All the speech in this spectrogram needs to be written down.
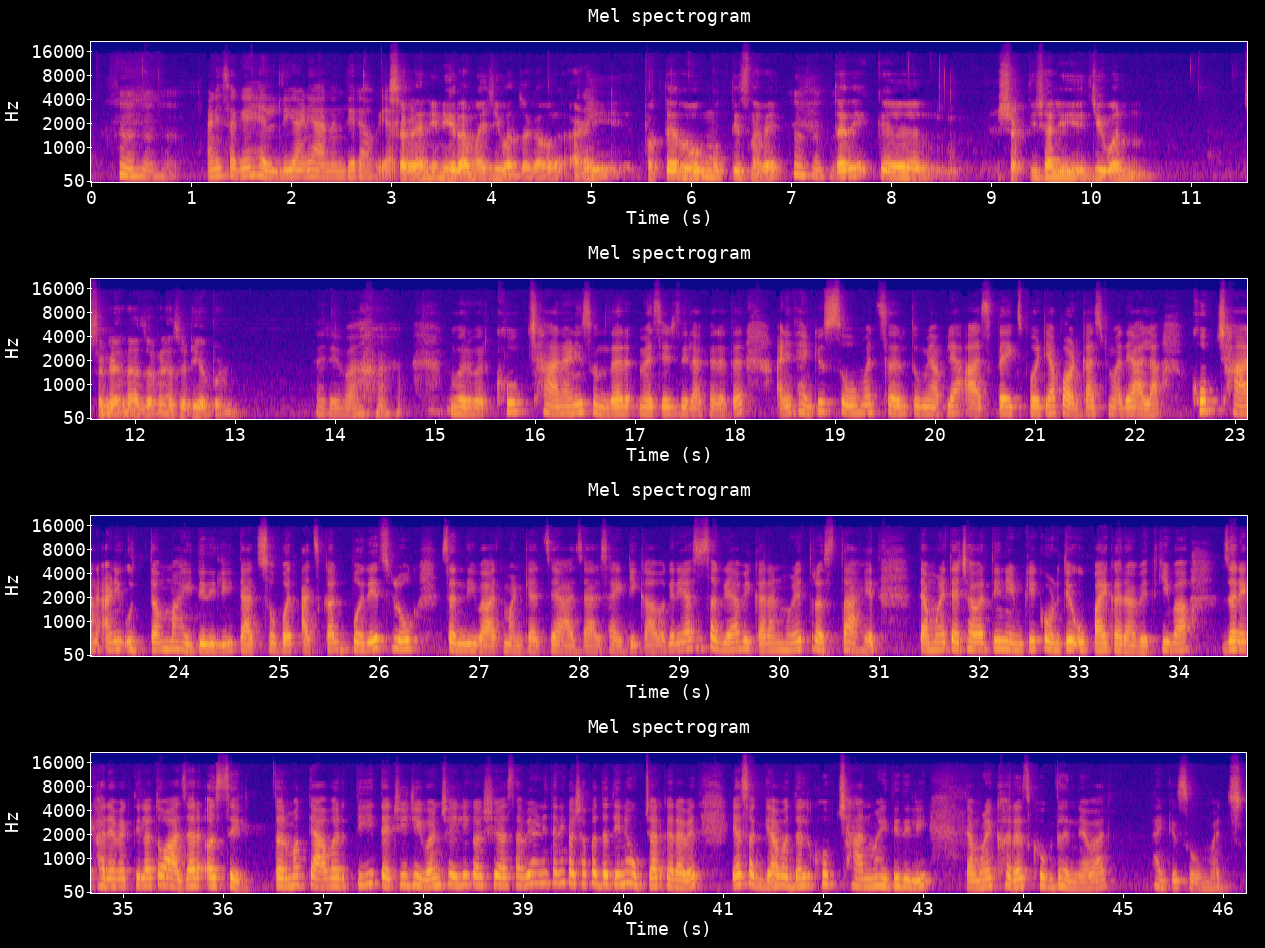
आणि सगळे हेल्दी आणि आनंदी राहूया सगळ्यांनी निरामय जीवन जगावं आणि फक्त रोगमुक्तीच नव्हे. तर एक शक्तिशाली जीवन सगळ्यांना जगण्यासाठी आपण अरे वा. बरोबर. खूप छान आणि सुंदर मेसेज दिला खरं तर. आणि थँक्यू सो मच सर तुम्ही आपल्या आज द एक्सपर्ट या पॉडकास्टमध्ये आला. खूप छान आणि उत्तम माहिती दिली. त्याचसोबत आजकाल बरेच लोक संधिवात मणक्याचे आजार सायटिका वगैरे या सगळ्या विकारांमुळे त्रस्त आहेत. त्यामुळे त्याच्यावरती नेमके कोणते उपाय करावेत? किंवा जर एखाद्या व्यक्तीला तो आजार असेल तर मग त्यावरती त्याची जीवनशैली कशी असावी आणि त्याने कशा पद्धतीने उपचार करावेत या सगळ्याबद्दल खूप छान माहिती दिली. त्यामुळे खरंच खूप धन्यवाद. Thank you so much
